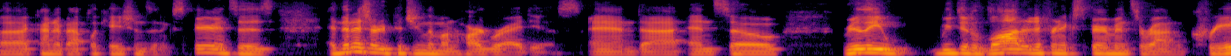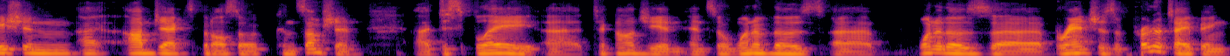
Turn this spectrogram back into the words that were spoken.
uh, kind of applications and experiences. And then I started pitching them on hardware ideas. And uh, and so really we did a lot of different experiments around creation uh, objects, but also consumption, uh, display uh, technology. And, and so one of those uh, one of those uh, branches of prototyping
